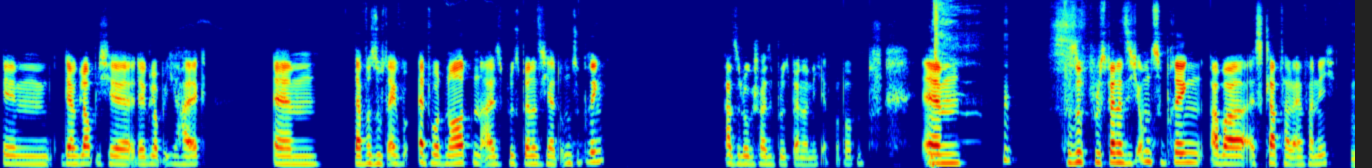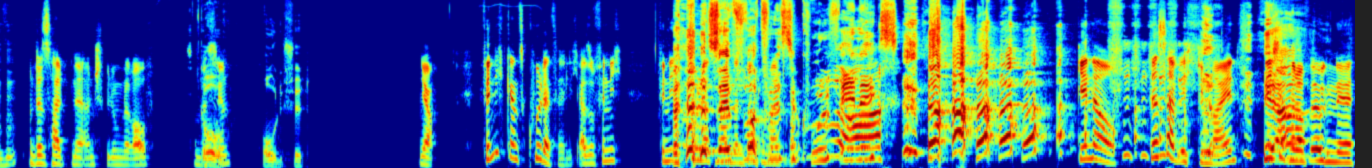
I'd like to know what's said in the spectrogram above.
Im, der unglaubliche, der unglaubliche Hulk. Ähm, da versucht Ed- Edward Norton als Bruce Banner sich halt umzubringen. Also logischerweise Bruce Banner, nicht Edward Norton. Ähm, versucht Bruce Banner sich umzubringen, aber es klappt halt einfach nicht. Mhm. Und das ist halt eine Anspielung darauf. So ein Oh. bisschen. Holy shit. Finde ich ganz cool tatsächlich. Also finde ich, finde ich cool, dass man dann doch Selbstmord mal findest du cool. Felix? Genau, das habe ich gemeint. Nicht, dass man Ja. auf irgendeine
